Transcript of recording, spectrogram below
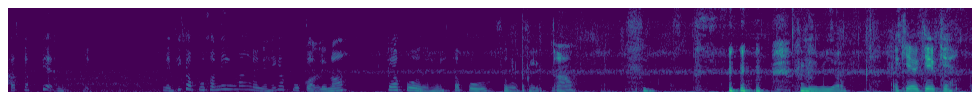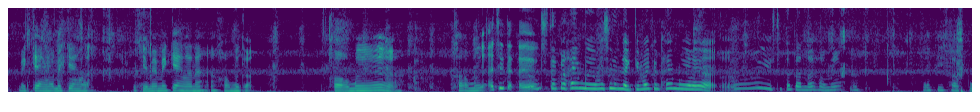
เขาจะเฟียดหงุดหงิดเนี่ยพี่กระปูเขานิ่งมากเลยเนี่ยให้กระปูก่อนเลยเนาะพี่กระปูหน่อยเห็นไหมกระปูสงบหงิดอ้าวนี่ไม่ยอมโอเคโอเคโอเคไม่แกล้งแล้วไม่แกล้งแล้วโอเคแม่ไม่แกล้งแล้วนะอะขอมือก่อนขอมือขอมืออะจิตาเออจิตาก็ให้มือไม่ใช่อยากกินมากจนให้มือเลยอะเอ้ยจิตาตันน้อยของแม่อะให้พี่กระปู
